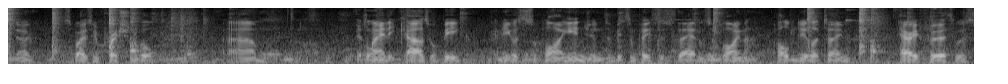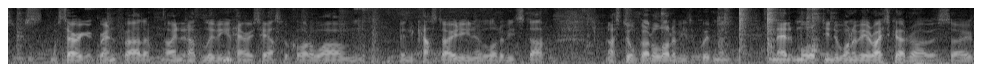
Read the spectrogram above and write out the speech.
you know, I suppose impressionable. Um, Atlantic cars were big, and he was supplying engines and bits and pieces to that, and supplying the Holden dealer team. Harry Firth was my surrogate grandfather. I ended up living at Harry's house for quite a while and been the custodian of a lot of his stuff. And I still got a lot of his equipment, and that morphed into want to be a race car driver. So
